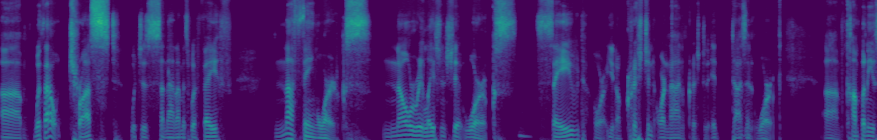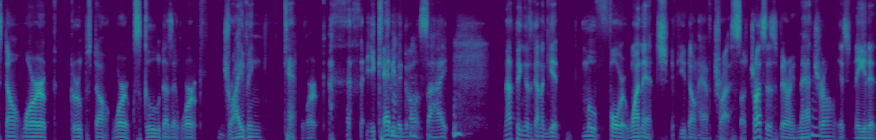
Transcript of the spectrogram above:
Um, without trust, which is synonymous with faith, nothing works. No relationship works. Saved or you know Christian or non-Christian, it doesn't work. Um, companies don't work. Groups don't work. School doesn't work. Driving can't work. you can't even go outside. Nothing is going to get moved forward one inch if you don't have trust. So trust is very mm. natural. Mm-hmm. It's needed.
